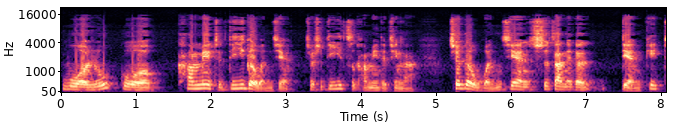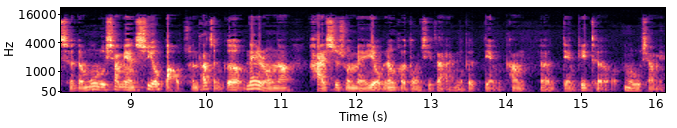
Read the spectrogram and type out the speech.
我如果 commit 第一个文件，就是第一次 commit 进来，这个文件是在那个点 git 的目录下面是有保存它整个内容呢，还是说没有任何东西在那个点 com 呃点 git 目录下面？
